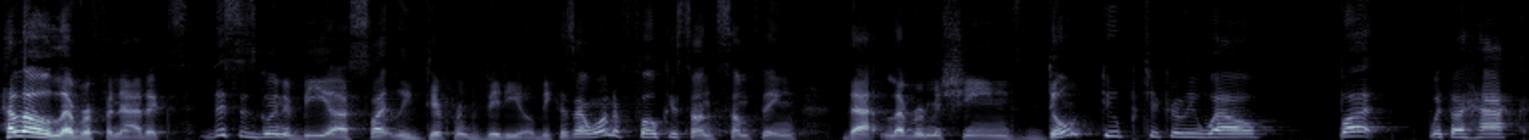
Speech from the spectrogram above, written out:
Hello lever fanatics. This is going to be a slightly different video because I want to focus on something that lever machines don't do particularly well, but with a hack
